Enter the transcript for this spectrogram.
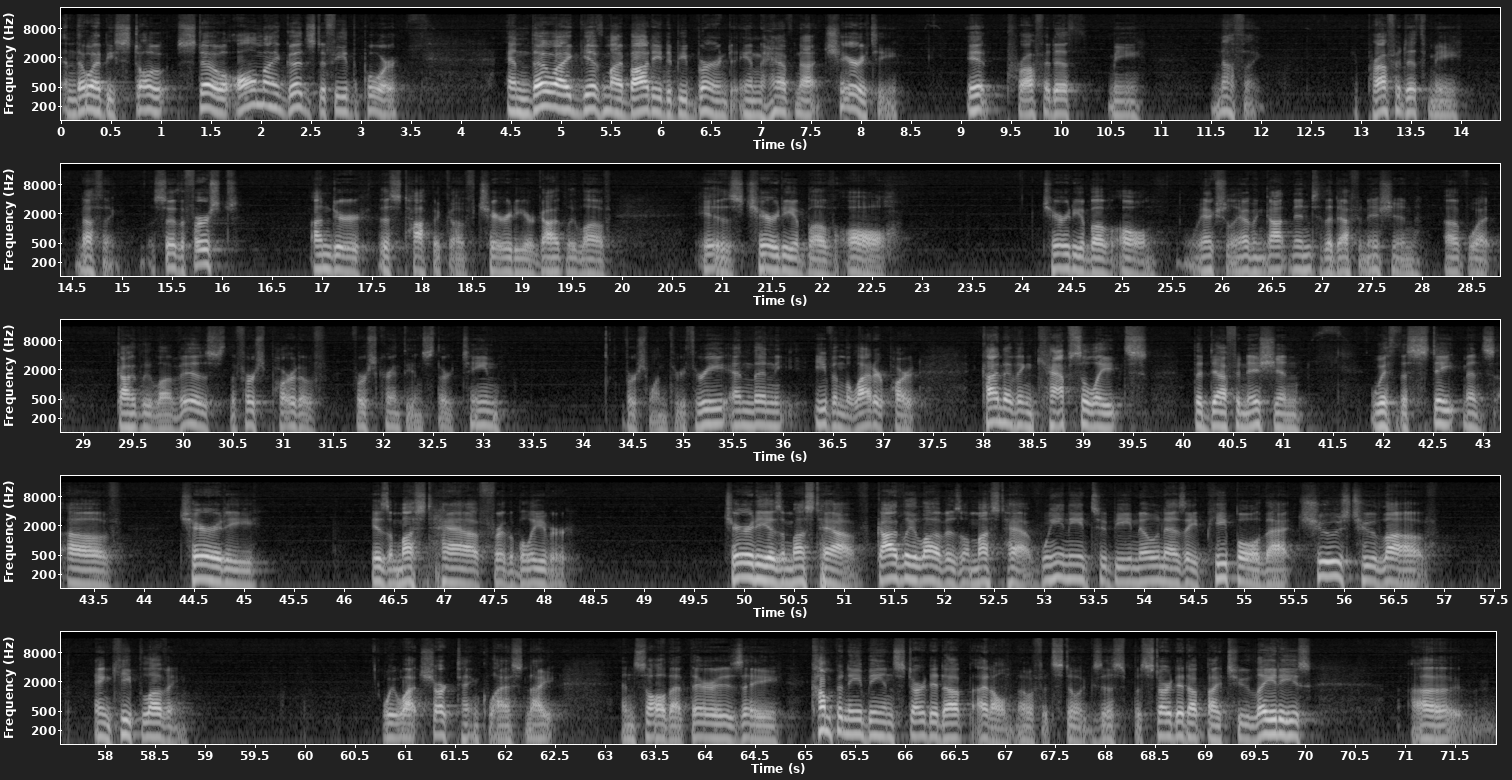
And though I bestow, bestow all my goods to feed the poor, and though I give my body to be burned and have not charity, it profiteth me nothing. It profiteth me nothing. So, the first under this topic of charity or godly love is charity above all. Charity above all. We actually haven't gotten into the definition of what godly love is. The first part of 1 Corinthians 13, verse 1 through 3, and then even the latter part kind of encapsulates the definition with the statements of charity is a must have for the believer. Charity is a must have. Godly love is a must have. We need to be known as a people that choose to love and keep loving. We watched Shark Tank last night and saw that there is a company being started up. I don't know if it still exists, but started up by two ladies uh,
